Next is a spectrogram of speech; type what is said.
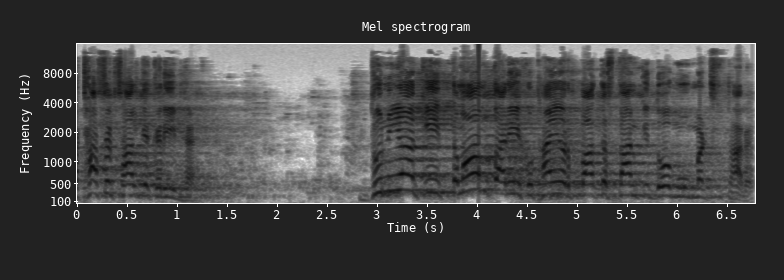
अठासठ साल के करीब है। दुनिया की तमाम तारीख उठाई और पाकिस्तान की दो मूवमेंट्स उठा रहे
